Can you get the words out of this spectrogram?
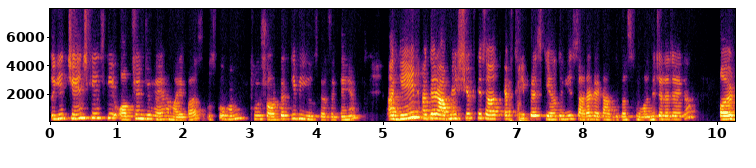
तो ये चेंज केस की ऑप्शन जो है हमारे पास, उसको हम थ्रू शॉर्टकट की भी यूज़ कर सकते हैं। अगेन अगर आपने शिफ्ट के साथ F3 प्रेस किया तो ये सारा डाटा आपके पास स्मॉल में चला जाएगा। और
